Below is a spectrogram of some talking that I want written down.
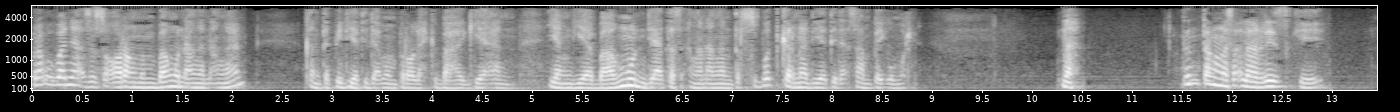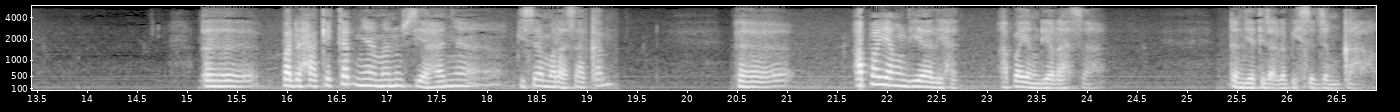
Berapa banyak seseorang membangun angan-angan, kan tapi dia tidak memperoleh kebahagiaan yang dia bangun di atas angan-angan tersebut karena dia tidak sampai umurnya. Nah, tentang masalah rizki, eh, pada hakikatnya manusia hanya bisa merasakan eh, apa yang dia lihat, apa yang dia rasa, dan dia tidak lebih sejengkal.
